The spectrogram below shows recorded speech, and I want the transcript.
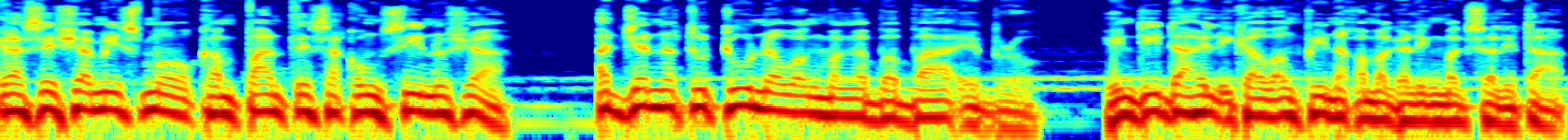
kasi siya mismo kampante sa kung sino siya. At dyan natutunaw ang mga babae bro. Hindi dahil ikaw ang pinakamagaling magsalita.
